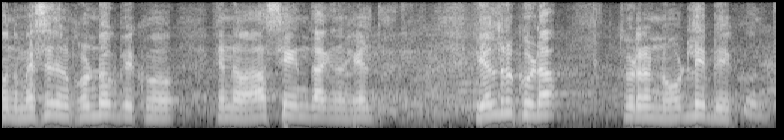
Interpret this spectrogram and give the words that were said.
ಒಂದು ಮೆಸೇಜನ್ನು ಕೊಂಡೋಗಬೇಕು ಅನ್ನೋ ಆಸೆಯಿಂದಾಗಿ ನಾನು ಹೇಳ್ತಾ ಇದ್ದೀನಿ. ಎಲ್ಲರೂ ಕೂಡ ಥೋಡ ನೋಡಲೇಬೇಕು ಅಂತ.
